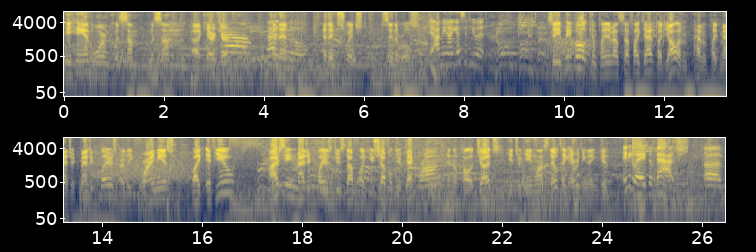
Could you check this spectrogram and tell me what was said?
He hand warmed with some with some uh, character Yeah, that and is then a little. And then switched. It's in the rules. I mean, I guess if you. uh, See, people complain about stuff like that, but y'all haven't, haven't played Magic. Magic players are the grimiest. Like, if you. I've seen Magic players do stuff like you shuffled your deck wrong, and they'll call a judge, get you a game loss. They'll take everything they can get. Anyway, the match. Um,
